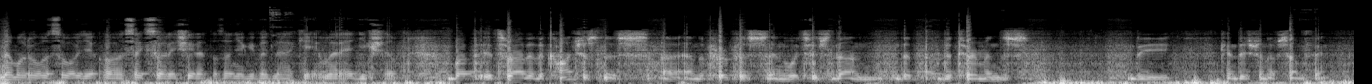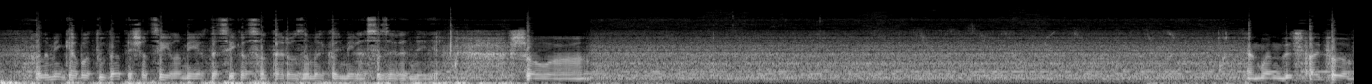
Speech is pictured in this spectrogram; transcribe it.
Nem arról van szó, hogy a szexuális élet az anyagi vagy lelki, mert egyik sem. But it's rather the consciousness uh, and the purpose in which it's done that determines the condition of something. hanem inkább a tudat és a cél, amiért teszik, azt határozza meg, hogy mi lesz az eredménye. So, uh, and when this type of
